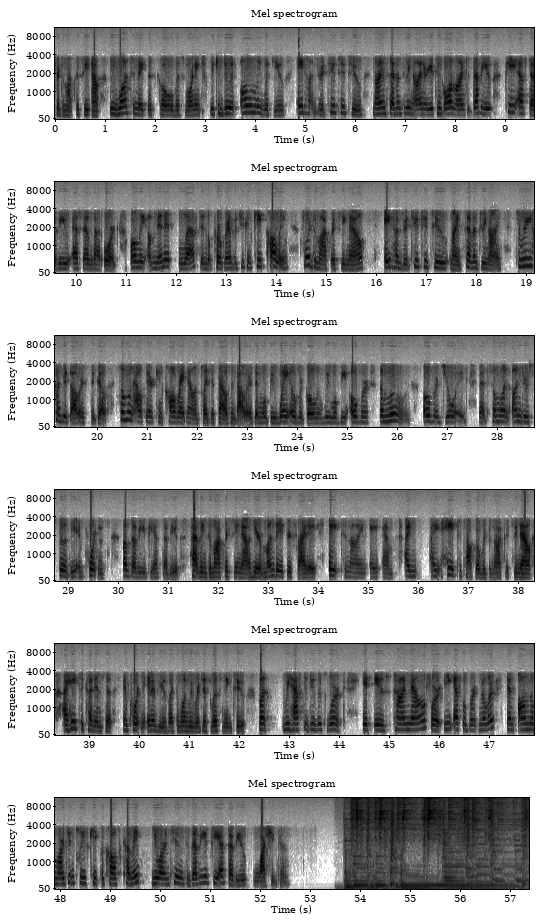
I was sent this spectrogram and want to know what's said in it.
for Democracy Now! We want to make this goal this morning. We can do it only with you. 800-222-9739 or you can go online to WPFWFM.org. Only a minute left in the program, but you can keep calling for Democracy Now! 800-222-9739. $300 to go. Someone out there can call right now and pledge $1,000 and we'll be way over goal and we will be over the moon, overjoyed that someone understood the importance of WPFW having democracy now here Monday through Friday, 8 to 9 a.m. I I hate to talk over democracy now. I hate to cut into important interviews like the one we were just listening to, but we have to do this work. It is time now for E. Ethelbert Miller, and on the margin, please keep the calls coming. You are in tune to WPFW Washington.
